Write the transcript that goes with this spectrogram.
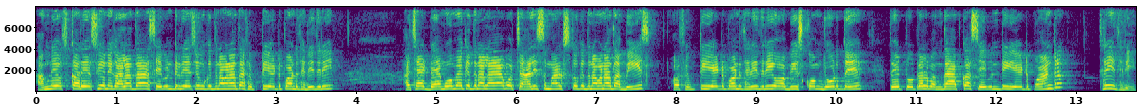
हमने उसका रेशियो निकाला था सेवेंटी रेशियो कितना बना था? Fifty eight point three three अच्छा डेमो में कितना लाया वो? चालीस मार्क्स तो कितना बना था? बीस। और fifty eight point three three और बीस को हम जोड़ते हैं तो ये टोटल बनता है आपका seventy eight point three three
